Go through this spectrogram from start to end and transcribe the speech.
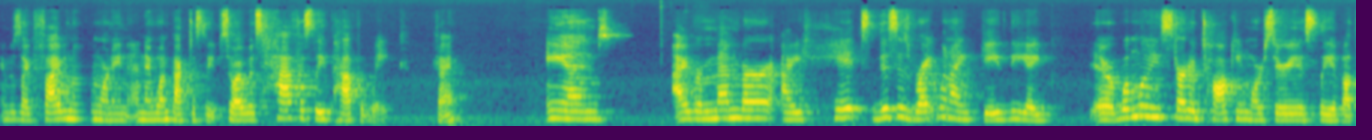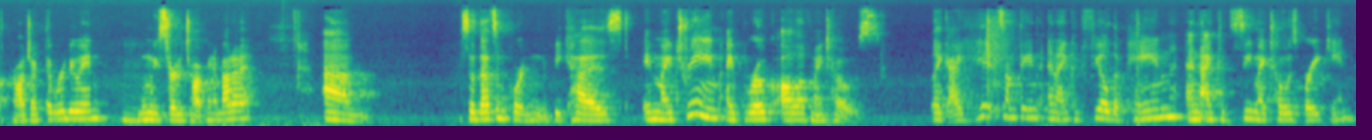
it was like five in the morning, and I went back to sleep. So I was half asleep, half awake. Okay. And I remember I hit this is right when I gave the or when we started talking more seriously about the project that we're doing, mm. when we started talking about it. Um, so that's important because in my dream, I broke all of my toes. Like I hit something and I could feel the pain and I could see my toes breaking.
